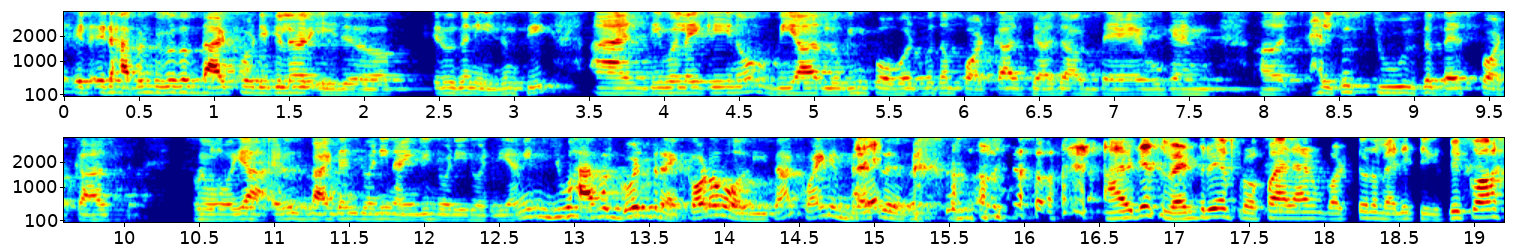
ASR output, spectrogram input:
it, it happened because of that particular age. Uh, it was an agency, and they were like, you know, we are looking forward for some podcast judge out there who can uh, help us choose the best podcast. So okay. yeah, it was back then 2019, 2020. I mean, you have a good record of all these, huh? Quite impressive. I just went through your profile and got to know many things because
